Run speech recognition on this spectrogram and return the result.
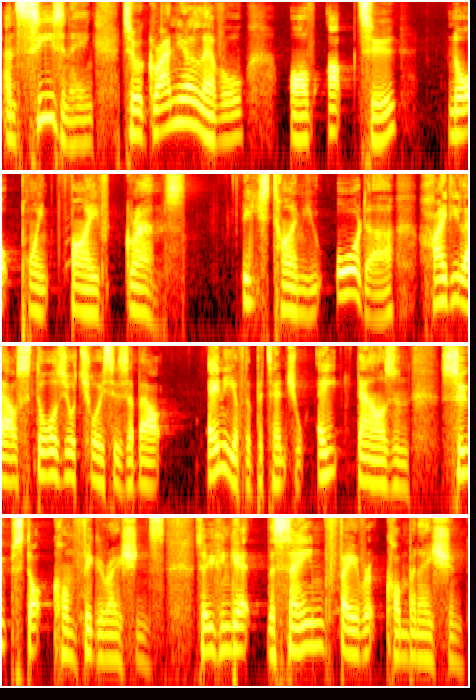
and seasoning to a granular level of up to 0.5 grams. Each time you order, Haidilao stores your choices about any of the potential 8,000 soup stock configurations so you can get the same favorite combination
